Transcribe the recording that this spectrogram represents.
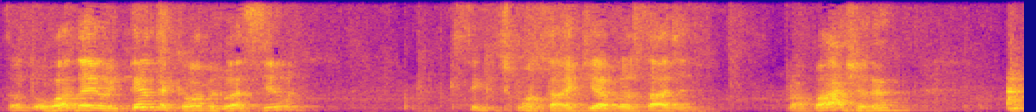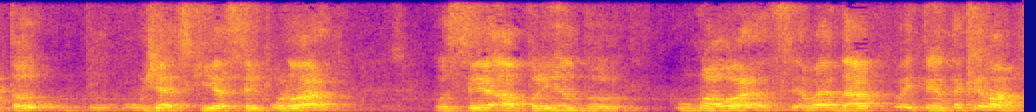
Então tu roda aí 80 km acima, que tem que descontar aqui a velocidade para baixo, né? Então, um- jet ski a 100 por hora, você abrindo uma hora, você vai dar 80 km.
